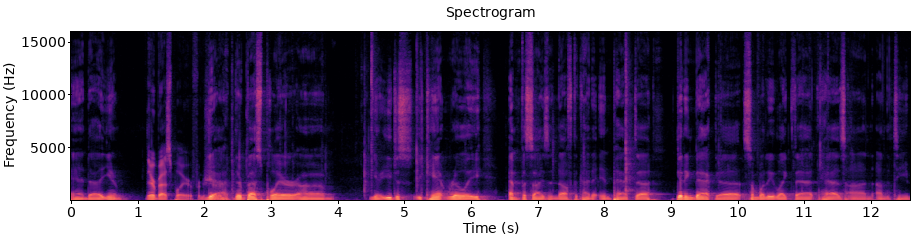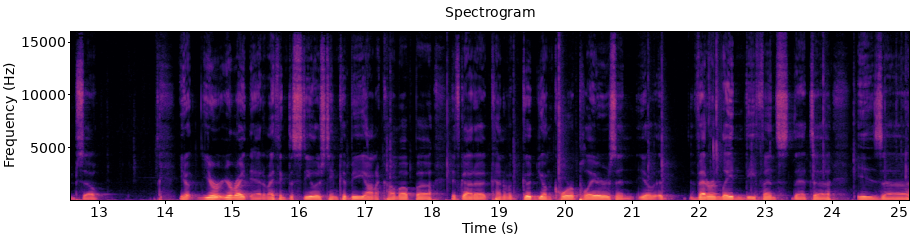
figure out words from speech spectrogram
and you know, their best player for sure. Yeah, their best player. Um, you know, you just you can't really emphasize enough the kind of impact uh, getting back uh, somebody like that has on on the team. So, you know, you're you're right, Adam. I think the Steelers team could be on a come up. Uh, they've got a kind of a good young core of players, and you know, a veteran laden defense that uh, is uh,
